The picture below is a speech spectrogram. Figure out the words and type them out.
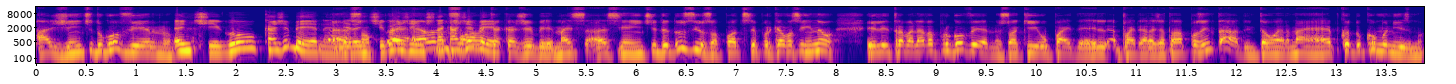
agente do governo. Antigo KGB, né? Ele era só- antigo é, agente ela da não fala KGB. que é KGB, mas assim, a gente deduziu, só pode ser porque ela falou assim, não, ele trabalhava pro governo, só que o pai dela, o pai dela já estava aposentado, então era na época do comunismo.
